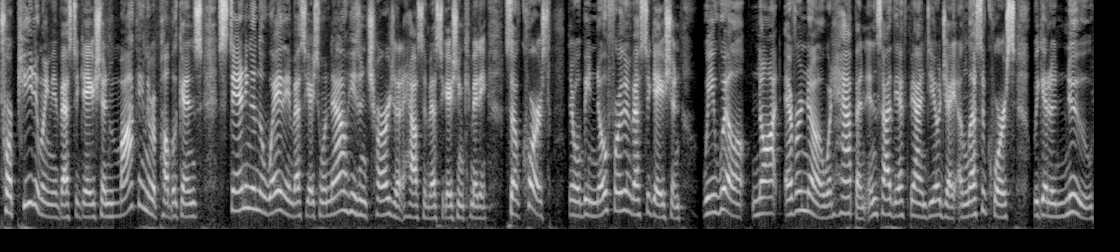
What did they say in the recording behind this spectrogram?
torpedoing the investigation, mocking the Republicans, standing in the way of the investigation. Well, now he's in charge of that House Investigation Committee. So, of course, there will be no further investigation investigation, we will not ever know what happened inside the FBI and DOJ unless, of course, we get a new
